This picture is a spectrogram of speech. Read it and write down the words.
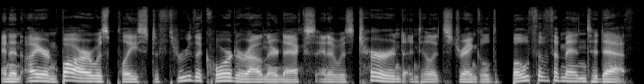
and an iron bar was placed through the cord around their necks, and it was turned until it strangled both of the men to death.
